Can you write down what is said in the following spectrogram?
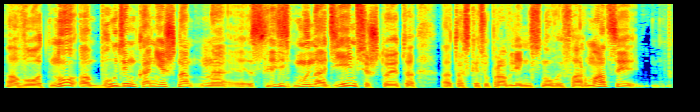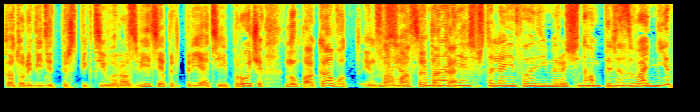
А, Вот. Но а, будем, конечно, э, следить. Мы надеемся, что это, а, так сказать, управленец новой формации, который видит перспективы развития предприятия и прочее. Но пока вот И информация мы такая. надеемся, что Леонид Владимирович нам перезвонит.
